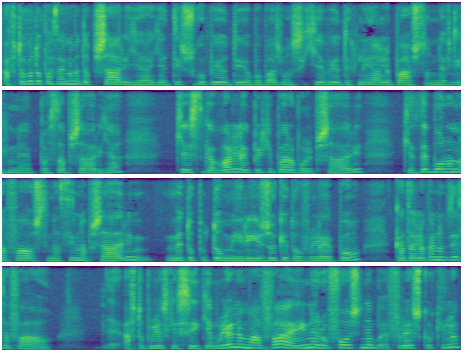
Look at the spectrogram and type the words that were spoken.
Αυτό εγώ το παθαίνω με τα ψάρια, γιατί σου έχω πει ότι ο μπαμπάς μας είχε βιοτεχνία λιπάστων, έφτιαχνε παστά ψάρια και στην Καβάλα υπήρχε πάρα πολύ ψάρι και δεν μπορώ να φάω στην Αθήνα ψάρι με το που το μυρίζω και το βλέπω, καταλαβαίνω ότι δεν θα φάω. Ε, Αυτό που λες και εσύ και μου λένε μα φάει, είναι ροφός, είναι φρέσκο και λέω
